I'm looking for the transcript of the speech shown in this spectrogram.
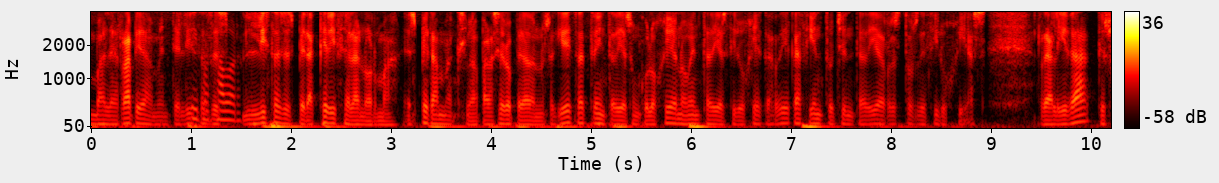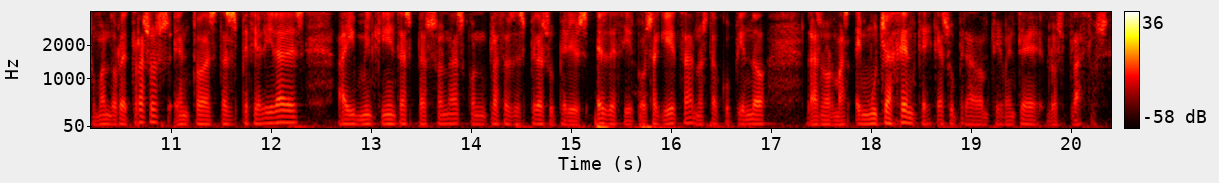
Vale, rápidamente. Listas, de, listas de espera. ¿Qué dice la norma? Espera máxima para ser operado en está 30 días oncología, 90 días cirugía cardíaca, 180 días restos de cirugías. Realidad que sumando retrasos en todas estas especialidades hay 1.500 personas con plazos de espera superiores. Es decir, Osakidecha no está cumpliendo las normas. Hay mucha gente que ha superado ampliamente los plazos.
